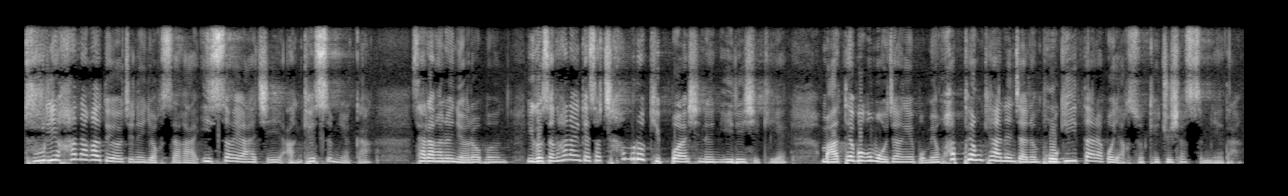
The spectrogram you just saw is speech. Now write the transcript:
둘이 하나가 되어지는 역사가 있어야 하지 않겠습니까? 사랑하는 여러분, 이것은 하나님께서 참으로 기뻐하시는 일이시기에 마태복음 5장에 보면 화평케 하는 자는 복이 있다라고 약속해 주셨습니다.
